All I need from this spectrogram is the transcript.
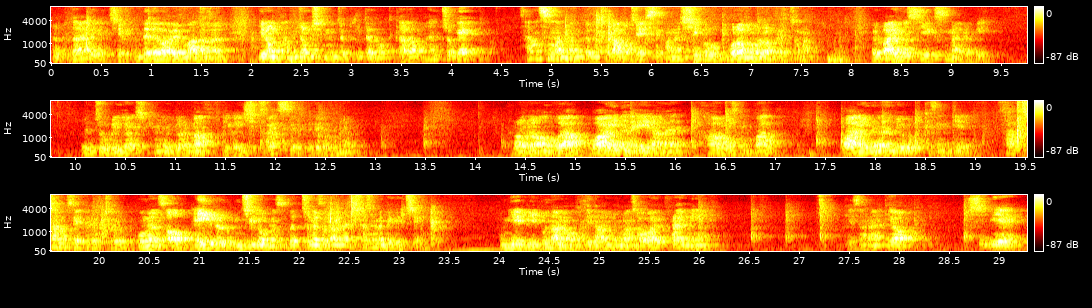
이렇게 나야 되겠지. 근데 내가 웬만하면 이런 방정식 문제 풀 때는 어떻게 하라고? 한쪽에 상수만 만들면서 나머지 x에 관한 식으로 몰아놓으라고 그랬잖아. 여기 마이너스 2x만 여기 왼쪽으로 이항시키면 여기 얼마? 여기가 24x 이렇게 되거든요. 그러면 뭐야? y는 a라는 가로선과 y는 이렇게 생긴 사참세 그래프를 보면서 a를 움직여보면서 몇 점에서 만나는지 찾으면 되겠지. 그럼 얘 미분하면 어떻게 나오냐면 자 y 프라임이 계산할게요. 12에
